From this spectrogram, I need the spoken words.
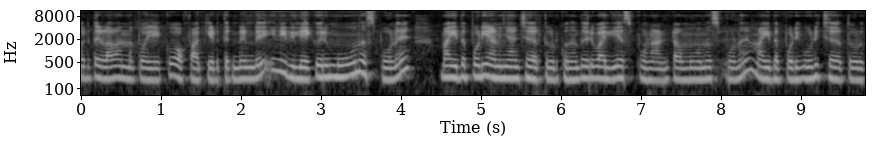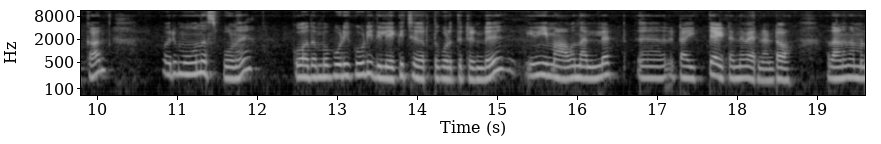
ഒരു തിള വന്നപ്പോഴേക്ക് ഓഫാക്കി എടുത്തിട്ടുണ്ട്. ഇനി ഇതിലേക്ക് ഒരു മൂന്ന് സ്പൂണ് മൈദപ്പൊടിയാണ് ഞാൻ ചേർത്ത് കൊടുക്കുന്നത്. ഒരു വലിയ സ്പൂണാണ് കേട്ടോ മൂന്ന് സ്പൂണ് മൈദപ്പൊടി കൂടി ചേർത്ത് കൊടുക്കാൻ. ഒരു മൂന്ന് സ്പൂണ് ഗോതമ്പ് പൊടി കൂടി ഇതിലേക്ക് ചേർത്ത് കൊടുത്തിട്ടുണ്ട്. ഇനി ഈ മാവ് നല്ല ടൈറ്റായിട്ട് തന്നെ വരണം കേട്ടോ അതാണ് നമ്മൾ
